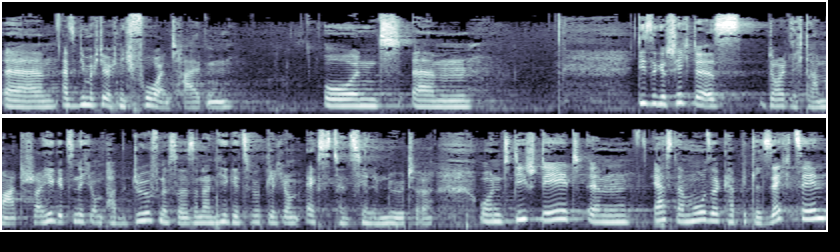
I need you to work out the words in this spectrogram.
äh, also die möchte ich euch nicht vorenthalten. Und ähm, diese Geschichte ist deutlich dramatischer. Hier geht es nicht um ein paar Bedürfnisse, sondern hier geht es wirklich um existenzielle Nöte. Und die steht im 1. Mose Kapitel 16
